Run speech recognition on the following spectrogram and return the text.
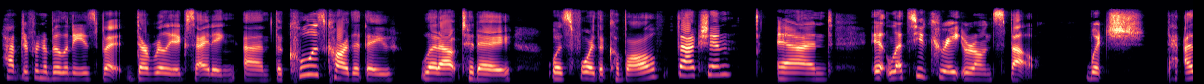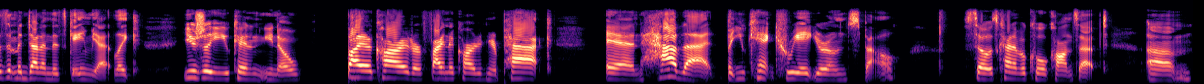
have different abilities, but they're really exciting. Um, the coolest card that they let out today was for the Cabal faction, and it lets you create your own spell, which hasn't been done in this game yet. Like, usually you can, you know, buy a card or find a card in your pack and have that, but you can't create your own spell. So it's kind of a cool concept. Um,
